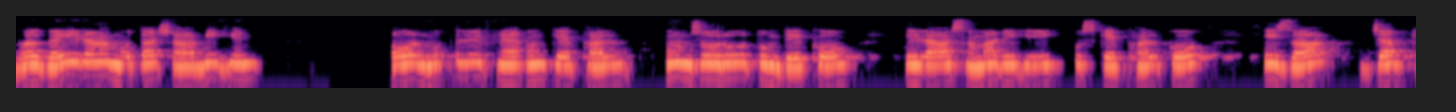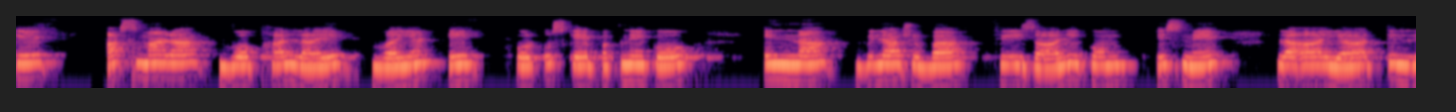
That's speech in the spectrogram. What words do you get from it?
वगैरह मुताशाबिहिन और मुख्तलिफ़ हैं उनके फल। उन तुम देखो इला समरिही उसके फल को। इजा जबकि असमारा वो फल लाए, वयन ए और उसके पकने को। इन्ना बिलाशुबा फ़ी जालिकुम, इसमें लायातिल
